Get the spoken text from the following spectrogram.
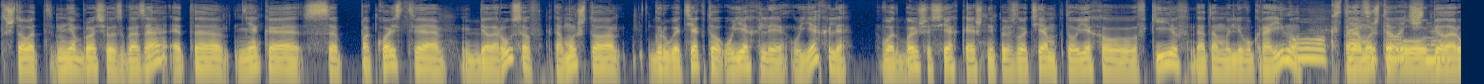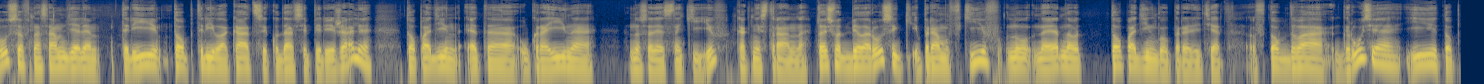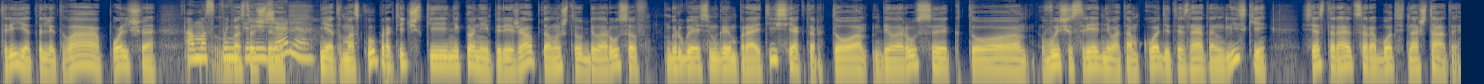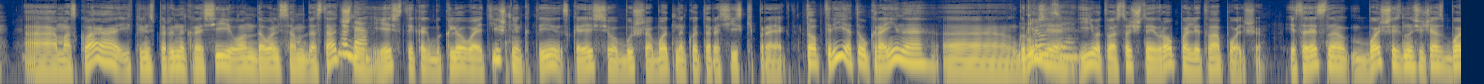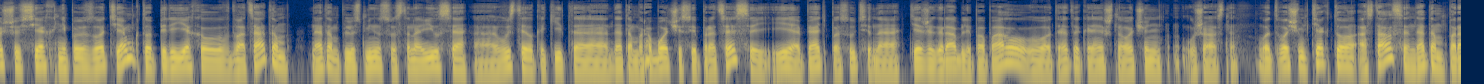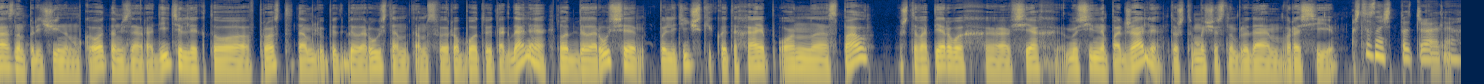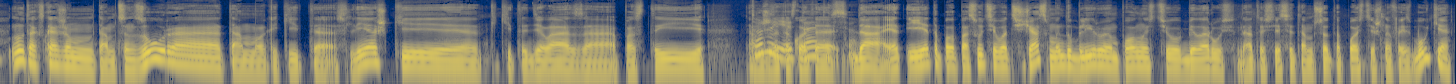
что вот мне бросилось в глаза, это некое спокойствие белорусов к тому, что, грубо те, кто уехали, уехали, вот больше всех, конечно, не повезло тем, кто уехал в Киев, да, там или в Украину, О, кстати, потому что точно. у белорусов на самом деле три топ-3 локации, куда все переезжали. Топ-1 это Украина, ну, соответственно, Киев, как ни странно. То есть вот белорусы прям в Киев, ну, наверное, вот топ-1 был приоритет. В топ-2 Грузия и топ-3 это Литва, Польша. А в Москву не Восточная- переезжали? Нет, в Москву практически никто не переезжал, потому что у белорусов, грубо говоря, если мы говорим про IT-сектор, то белорусы, кто выше среднего там кодит и знает английский, все стараются работать на Штаты. А Москва и, в принципе, рынок России, он довольно самодостаточный. Ну да. Если ты как бы клевый айтишник, ты, скорее всего, будешь работать на какой-то российский проект. Топ-3 — это Украина, э, Грузия, Грузия. и вот Восточная Европа, Литва, Польша. И, соответственно, больше, ну, сейчас больше всех не повезло тем, кто переехал в 20-м, да, там плюс-минус восстановился, а, выставил какие-то, да, там рабочие свои процессы и опять, по сути, на те же грабли попал, вот, это, конечно, очень ужасно. Вот, в общем, те, кто остался, да, там по разным причинам, у кого там, не знаю, родители, кто просто там любит Беларусь, там, там свою работу и так далее. Вот в Беларуси политический какой-то хайп, он э, спал, Потому что, во-первых, э, всех ну, сильно поджали, то, что мы сейчас наблюдаем в России. Что значит поджали? Ну, так скажем, там цензура, там какие-то слежки, какие-то дела за посты. Там, Тоже есть, да, это всё? Да, и это, по, по сути, вот сейчас мы дублируем полностью Беларусь, да, то есть если там что-то постишь на Фейсбуке,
